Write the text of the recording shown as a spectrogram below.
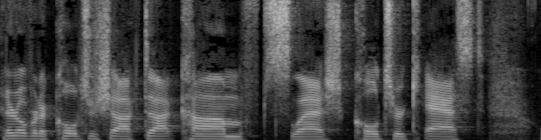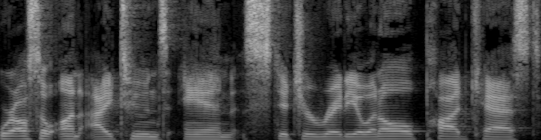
head on over to cultureshock.com slash culturecast. We're also on iTunes and Stitcher Radio and all podcast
